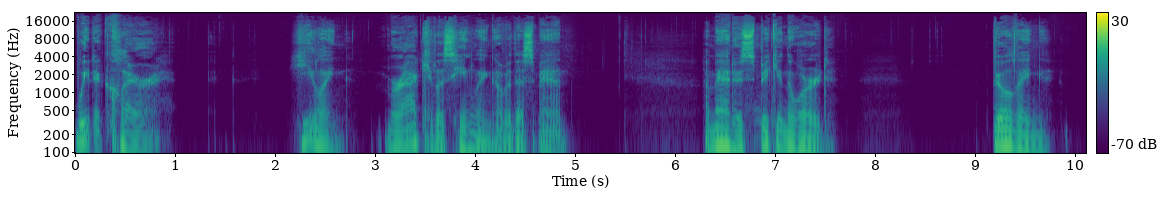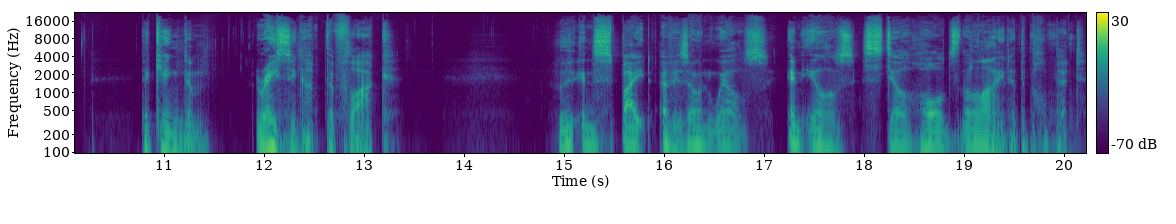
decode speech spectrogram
We declare healing, miraculous healing over this man. A man who's speaking the word, building the kingdom, racing up the flock, who, in spite of his own wills and ills, still holds the line at the pulpit.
